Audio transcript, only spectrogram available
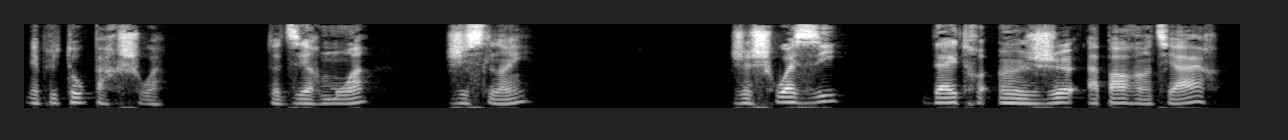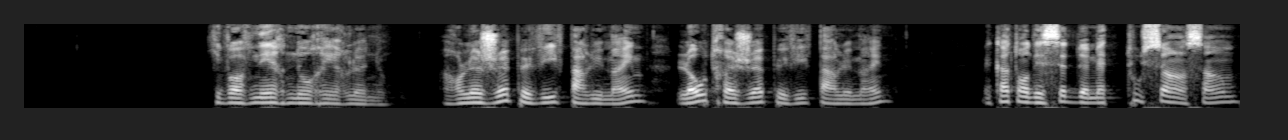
mais plutôt par choix. De dire, moi, Ghislain, je choisis d'être un jeu à part entière qui va venir nourrir le nous. Alors le jeu peut vivre par lui-même, l'autre jeu peut vivre par lui-même, mais quand on décide de mettre tout ça ensemble,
